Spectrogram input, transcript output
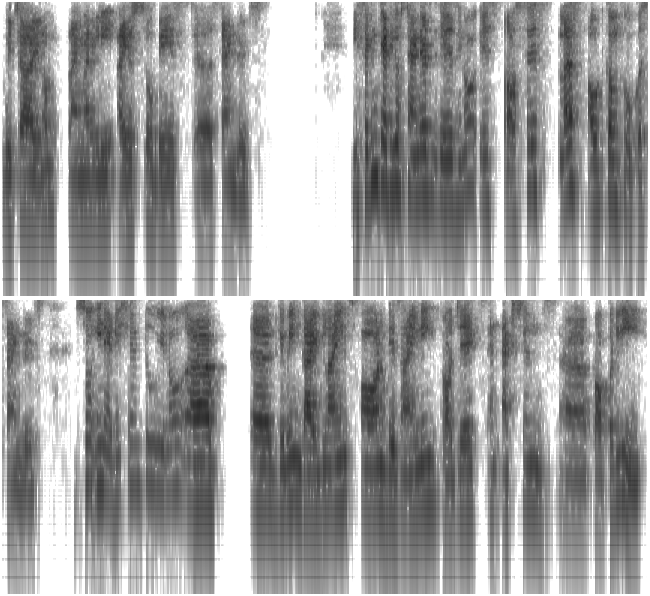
which are you know primarily ISO based uh, standards. The second category of standards is you know is process plus outcome focused standards. So in addition to you know uh, uh, giving guidelines on designing projects and actions uh, properly,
